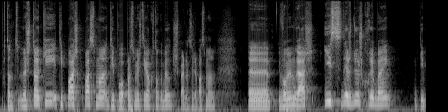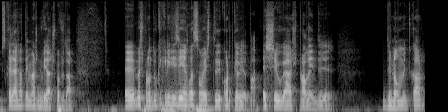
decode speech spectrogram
Portanto, mas estão aqui, tipo, acho que para a semana, tipo, a próxima vez que tiver a cortar o cabelo, que espero não seja para a semana, uh, vou mesmo gajo, e se das duas correr bem, tipo, se calhar já tenho mais novidades para vos dar. Uh, mas pronto, o que eu queria dizer em relação a este corte de cabelo, pá, achei o gajo, para além de, de não muito caro,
